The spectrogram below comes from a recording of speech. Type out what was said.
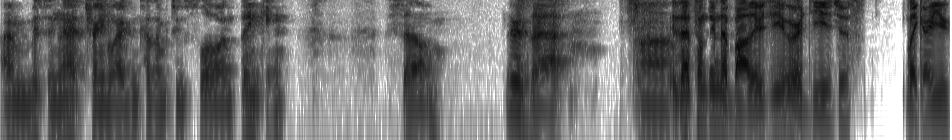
I'm missing that train wagon because I'm too slow on thinking. So there's that. Um, Is that something that bothers you, or do you just like? Are you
